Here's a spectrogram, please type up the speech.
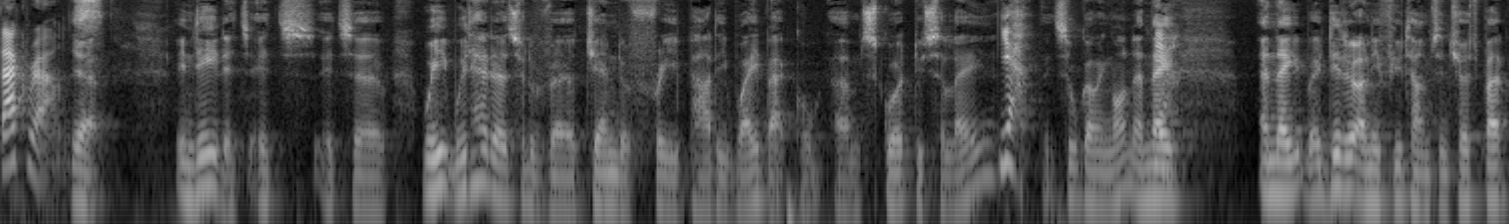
backgrounds Yeah, indeed. It's it's it's a we we'd had a sort of a gender free party way back called um, Squirt du Soleil. Yeah. it's still going on, and they Yeah. and they, they did it only a few times in church. But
